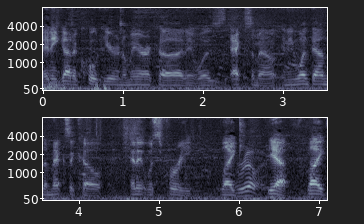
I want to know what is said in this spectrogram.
And he got a quote here in America, and it was X amount. And he went down to Mexico, and it was free. Like Really? yeah, like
